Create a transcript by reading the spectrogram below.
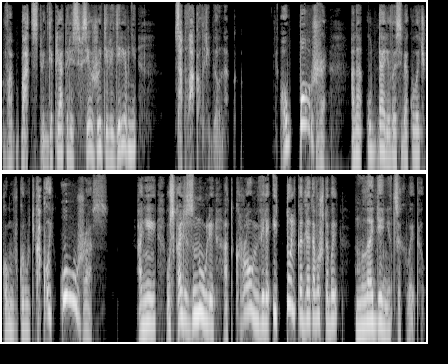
в аббатстве, где прятались все жители деревни, заплакал ребенок. «О, Боже!» — она ударила себя кулачком в грудь. «Какой ужас!» Они ускользнули от Кромвеля и только для того, чтобы младенец их выдал.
